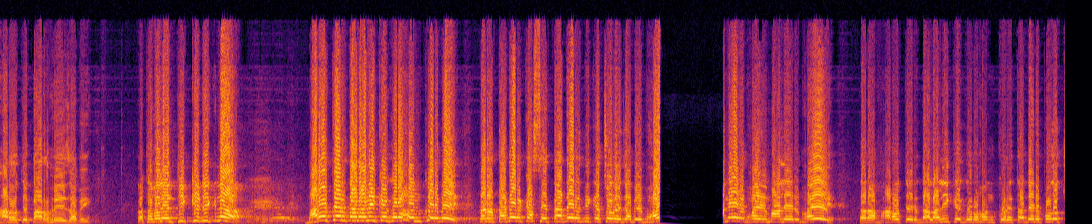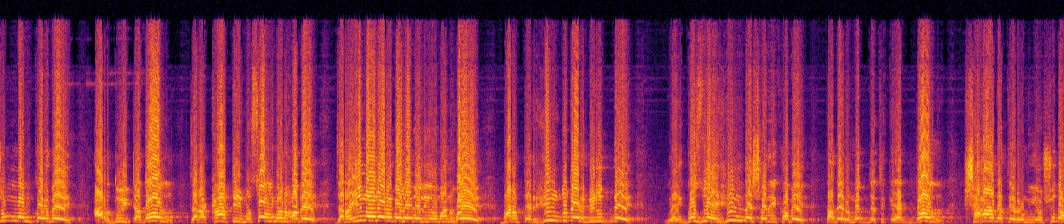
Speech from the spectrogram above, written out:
ভারতে পার হয়ে যাবে। কথা বলেন ঠিক কি, ঠিক না? ভারতের দালালিকে গ্রহণ করবে, তারা তাদের কাছে তাদের দিকে চলে যাবে। ভয়ে মালের ভয়ে তারা ভারতের দালালিকে গ্রহণ করে তাদের পদচুম্বন করবে। আর দুইটা দল যারা খাঁটি মুসলমান হবে, যারা ইমানের বলে বলিয়মান হয়ে ভারতের হিন্দুদের বিরুদ্ধে এই হিন্দে শরিক হবে, তাদের মধ্যে থেকে সুদা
